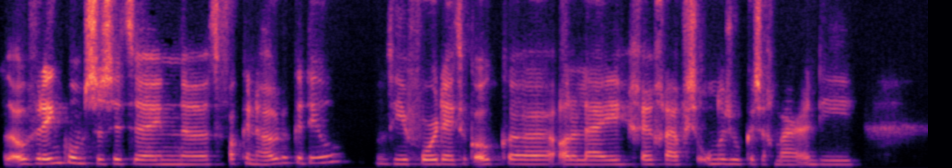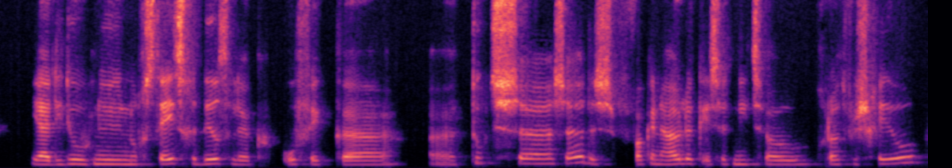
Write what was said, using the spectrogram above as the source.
De overeenkomsten zitten in uh, het vakinhoudelijke deel. Want hiervoor deed ik ook allerlei geografische onderzoeken, zeg maar. En die ja, die doe ik nu nog steeds gedeeltelijk of ik uh, uh, toets ze. Dus vakinhoudelijk is het niet zo groot verschil.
